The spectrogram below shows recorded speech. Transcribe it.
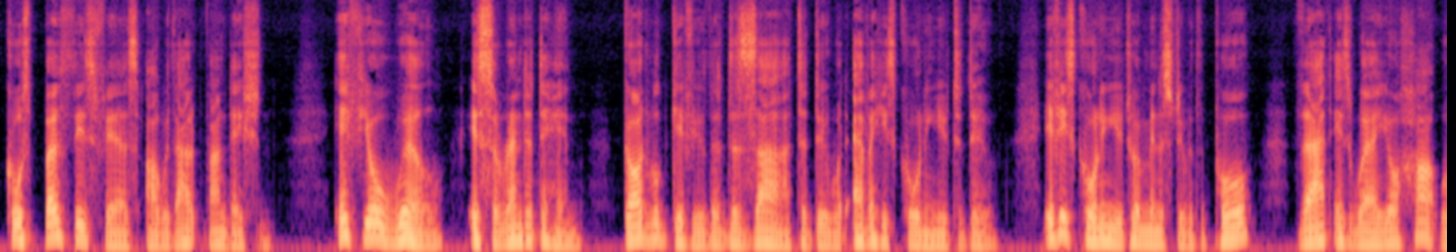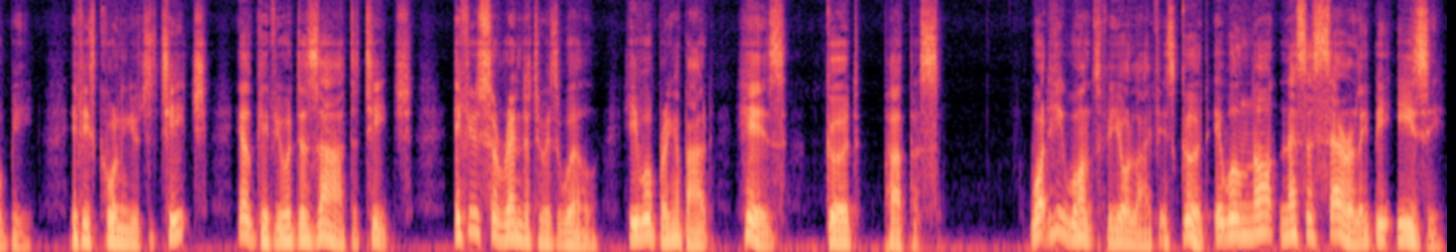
Of course, both these fears are without foundation. If your will is surrendered to Him, God will give you the desire to do whatever He's calling you to do. If He's calling you to a ministry with the poor, that is where your heart will be. If He's calling you to teach, He'll give you a desire to teach. If you surrender to His will, he will bring about His good purpose. What He wants for your life is good. It will not necessarily be easy,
